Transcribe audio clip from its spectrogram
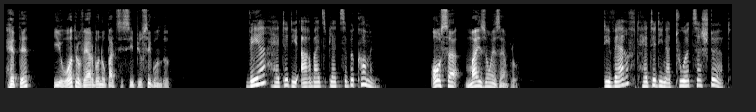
hätte e o outro verbo no particípio segundo. Wer hätte die Arbeitsplätze bekommen? Ouça mais um exemplo. Die Werft hätte die Natur zerstört.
